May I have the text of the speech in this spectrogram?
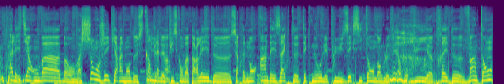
Allez, tiens, on va, bah, on va changer carrément de style puisqu'on va parler de certainement un des actes techno les plus excitants d'Angleterre depuis euh, près de 20 ans.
